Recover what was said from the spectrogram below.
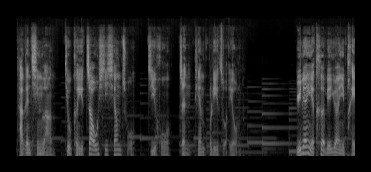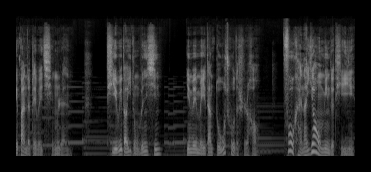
他跟情郎就可以朝夕相处，几乎整天不离左右了。于连也特别愿意陪伴着这位情人，体味到一种温馨。因为每当独处的时候，傅凯那要命的提议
